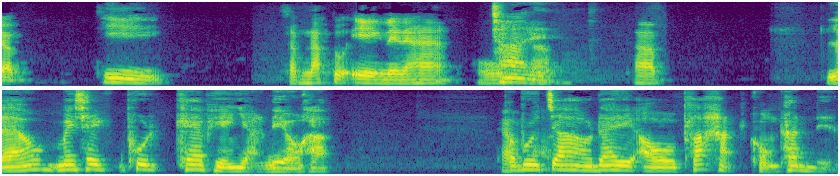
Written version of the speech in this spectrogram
กับที่สำนักตัวเองเลยนะฮะโอ้ใช่ครับครับ แล้วไม่ใช่พูดแค่เพียงอย่างเดียวครับคบ พระพุทธเจ้าได้เอาพระหัตถ์ของท่านเนี่ย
